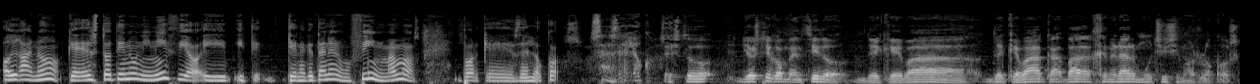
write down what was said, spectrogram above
Oiga, no, que esto tiene un inicio y, y tiene que tener un fin, vamos, porque es de locos, o sea, es de locos. Esto, yo estoy convencido de que va, de que va a, va a generar muchísimos locos.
